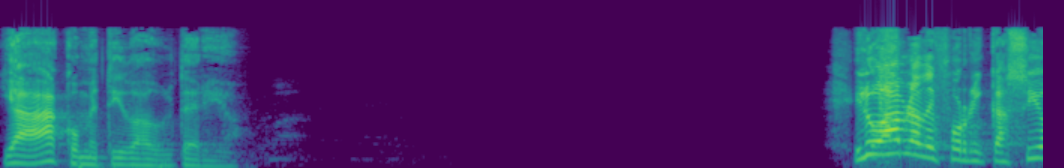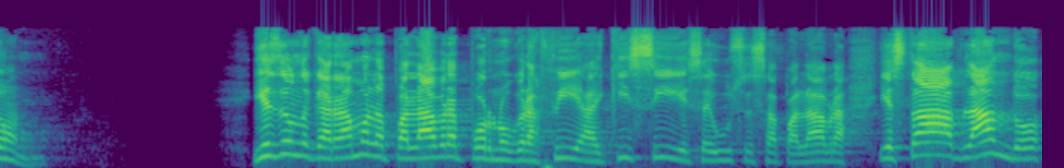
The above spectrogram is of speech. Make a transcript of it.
ya ha cometido adulterio. Y luego habla de fornicación. Y es de donde agarramos la palabra pornografía. Aquí sí se usa esa palabra. Y está hablando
